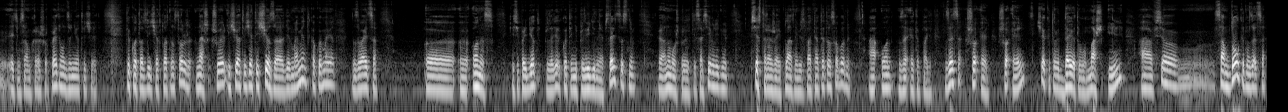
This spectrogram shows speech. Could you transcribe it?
этим самым хорошо, поэтому он за нее отвечает. Так вот, в отличие от платного сторожа, наш шуэль еще отвечает еще за один момент. Какой момент? Называется э, э, онес. Если придет, произойдет какое-то непредвиденное обстоятельство с ним, э, оно может произойти со всеми людьми, все сторожа и платные, и бесплатные от этого свободны, а он за это платит. Называется шоэль. Шоэль, человек, который дает ему маш-иль, а все, сам долг это называется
